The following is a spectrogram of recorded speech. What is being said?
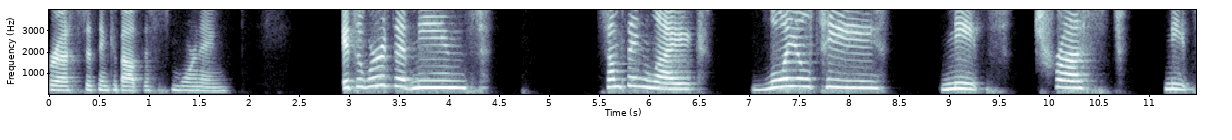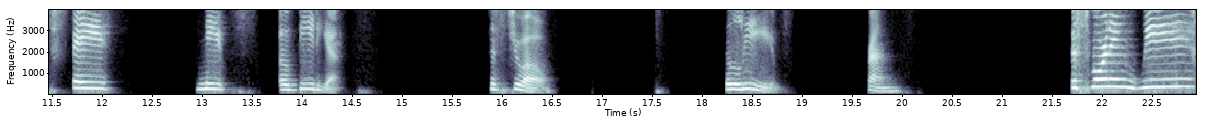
for us to think about this morning. It's a word that means something like loyalty meets trust, meets faith, meets obedience. Pisteuo. Believe, friends. This morning, we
